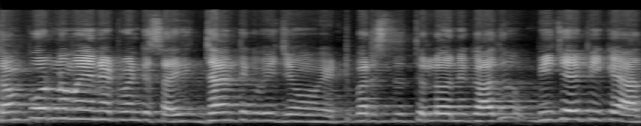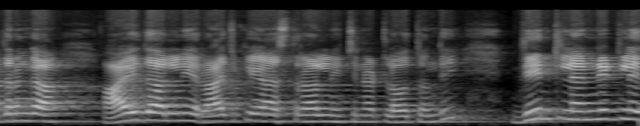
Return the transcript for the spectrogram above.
సంపూర్ణమైనటువంటి సైద్ధాంతిక విజయం ఎట్టి పరిస్థితుల్లోనే కాదు. బీజేపీకి అదనంగా ఆయుధాలని రాజకీయ అస్త్రాలను ఇచ్చినట్లు అవుతుంది దీంట్లన్నింటినీ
